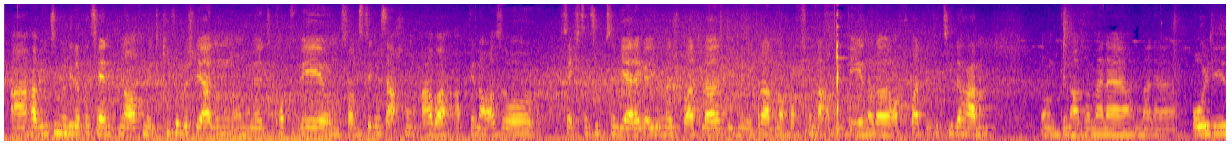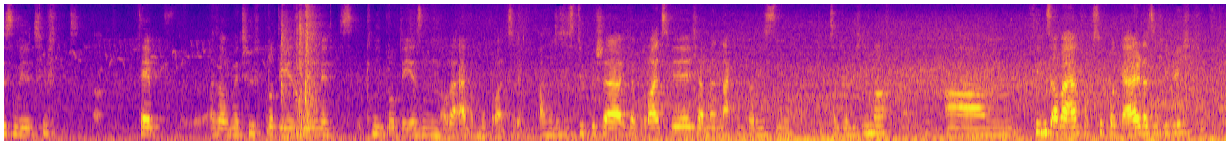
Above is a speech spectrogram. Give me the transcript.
äh, habe ich jetzt immer wieder Patienten auch mit Kieferbeschwerden und mit Kopfweh und sonstigen Sachen, aber habe genauso 16-, 17-jährige junge Sportler, die gerade noch auf Gymnasium gehen oder auch sportliche Ziele haben. Und genauso meine, meine Oldies mit Hüft-Tape Also mit Hüftprothesen, mit Knieprothesen oder einfach nur Kreuzweh. Also das ist typische, ich habe Kreuzweh, ich habe meinen Nacken verrissen, gibt es natürlich immer. Ähm, Finde es aber einfach super geil, dass ich wirklich,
